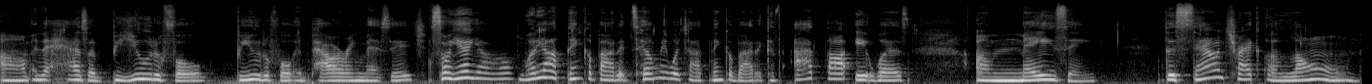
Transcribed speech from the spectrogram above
um, and that has a beautiful, beautiful, empowering message. So, yeah, y'all, what do y'all think about it? Tell me what y'all think about it because I thought it was amazing. The soundtrack alone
